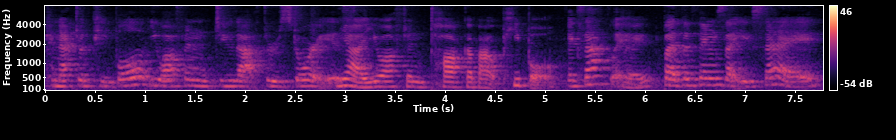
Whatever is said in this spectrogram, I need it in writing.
connect with people, you often do that through stories. Yeah, you often talk about people. Exactly. Right? But the things that you say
